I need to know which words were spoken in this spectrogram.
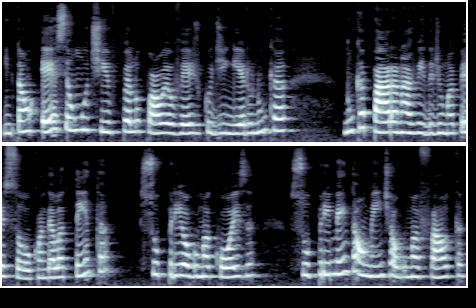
Então, esse é um motivo pelo qual eu vejo que o dinheiro nunca, nunca para na vida de uma pessoa. Quando ela tenta suprir alguma coisa, suprir mentalmente alguma falta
